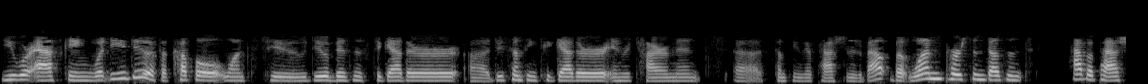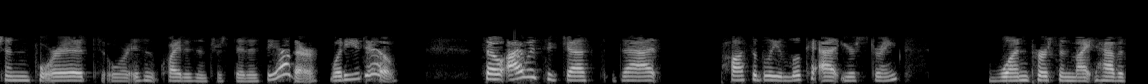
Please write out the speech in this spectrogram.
You were asking, what do you do if a couple wants to do a business together, uh, do something together in retirement, uh, something they're passionate about, but one person doesn't have a passion for it or isn't quite as interested as the other? What do you do? So I would suggest that possibly look at your strengths. One person might have a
